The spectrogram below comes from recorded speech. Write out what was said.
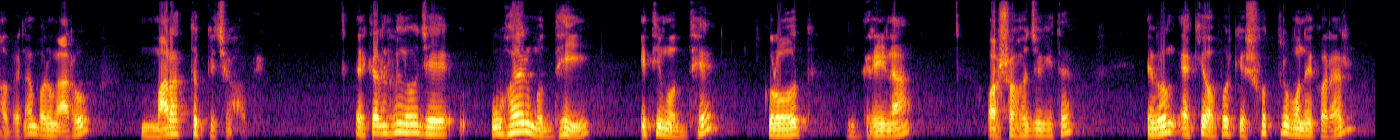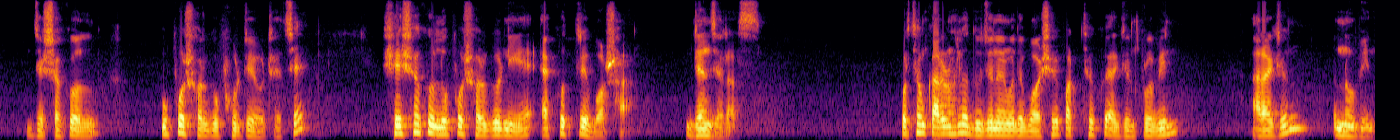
হবে না, বরং আরও মারাত্মক কিছু হবে। এর কারণ হলো যে উভয়ের মধ্যেই ইতিমধ্যে ক্রোধ, ঘৃণা, অসহযোগিতা এবং একে অপরকে শত্রু মনে করার যে সকল উপসর্গ ফুটে উঠেছে সেই সকল উপসর্গ নিয়ে একত্রে বসা ডেঞ্জারাস প্রথম কারণ হলো দুজনের মধ্যে বয়সের পার্থক্য, একজন প্রবীণ আর একজন নবীন।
